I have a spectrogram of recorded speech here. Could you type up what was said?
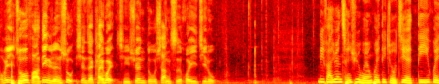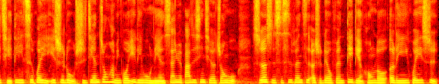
我们已足法定人数，现在开会，请宣读上次会议记录。立法院程序委员会第九届第一会期第一次会议议事录，时间：中华民国一零五年三月八日星期二中午十二时十四分至二十六分，地点红楼二零一会议室。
